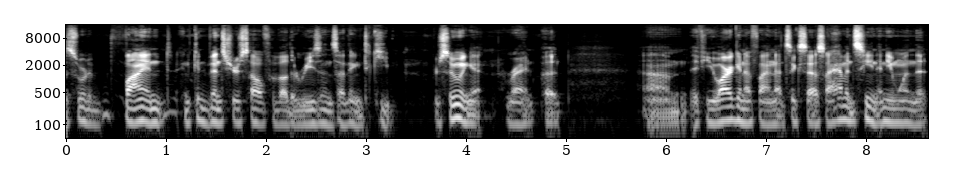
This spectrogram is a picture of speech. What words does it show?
sort of find and convince yourself of other reasons, I think, to keep pursuing it, right? But um, if you are going to find that success, I haven't seen anyone that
